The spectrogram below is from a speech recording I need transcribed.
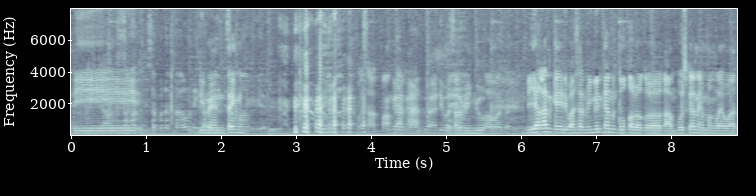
Di- teman bisa pada tahu nih di Menteng. bisa mampir. pas saat pam ya kan di pasar Minggu. Oh, pasar Minggu. Iya kan kayak di pasar Minggu kan gua kalau ke kampus kan emang lewat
